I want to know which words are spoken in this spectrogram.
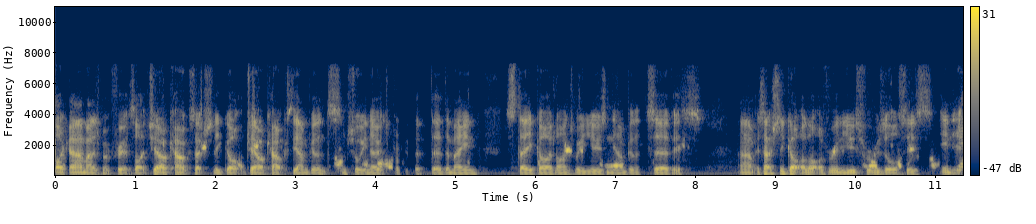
like our management through, it's like JR Calc's actually got JR Calc's the ambulance. I'm sure you know it's probably the, the, the main stay guidelines we use in the ambulance service. Um, it's actually got a lot of really useful resources in it.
